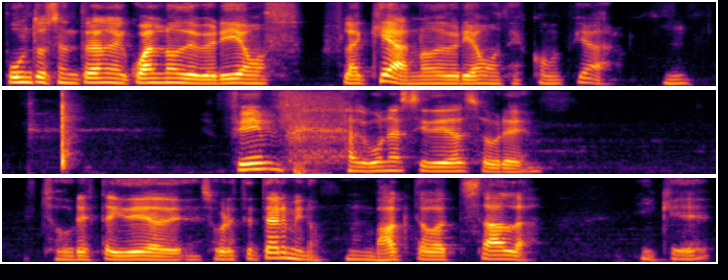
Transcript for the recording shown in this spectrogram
punto central en el cual no deberíamos flaquear, no deberíamos desconfiar. En fin, algunas ideas sobre, sobre esta idea, de, sobre este término, Bhakta Vatsala, y qué,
